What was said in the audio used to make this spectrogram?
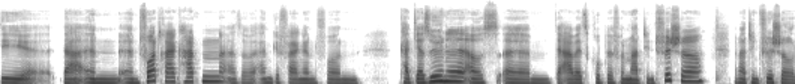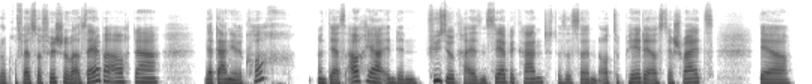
die da einen, einen Vortrag hatten, also angefangen von Katja Söhne aus ähm, der Arbeitsgruppe von Martin Fischer. Der Martin Fischer oder Professor Fischer war selber auch da. Der Daniel Koch und der ist auch ja in den Physiokreisen sehr bekannt. Das ist ein Orthopäde aus der Schweiz, der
